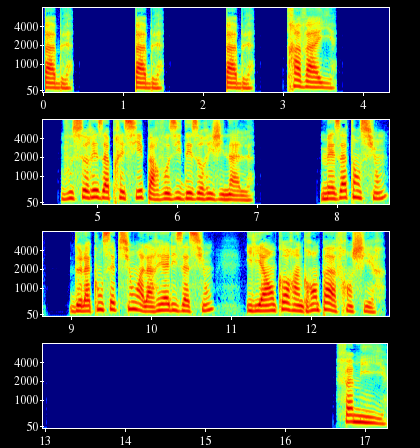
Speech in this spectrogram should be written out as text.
Probable. Probable. Probable. Travail. Vous serez apprécié par vos idées originales. Mais attention, de la conception à la réalisation, il y a encore un grand pas à franchir. Famille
